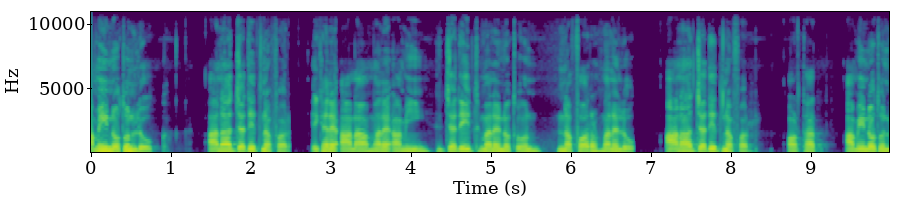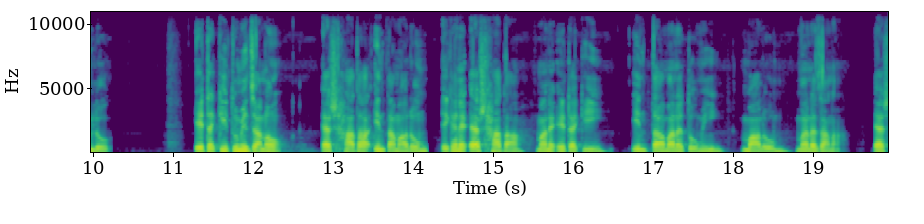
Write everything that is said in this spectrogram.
আমি নতুন লোক। আনা জাদিদ নফর। এখানে আনা মানে আমি, জাদিদ মানে নতুন, নফর মানে লোক। আনা জাদিদ নফর, অর্থাৎ আমি নতুন লোক। এটা কি তুমি জানো? এস হাদা ইনতা মালুম। এখানে এস হাদা মানে এটা কি? ইনতা মানে তুমি, মালুম মানে জানা। এস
